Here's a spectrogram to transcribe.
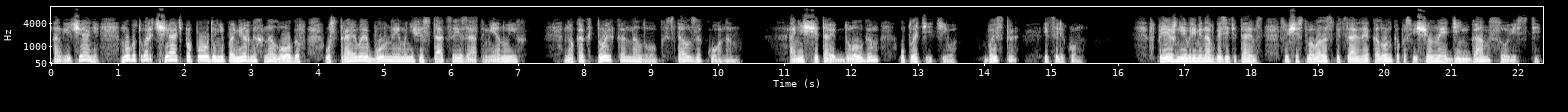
Англичане могут ворчать по поводу непомерных налогов, устраивая бурные манифестации за отмену их. Но как только налог стал законом, они считают долгом уплатить его, быстро и целиком. В прежние времена в газете «Таймс» существовала специальная колонка, посвященная деньгам совести.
